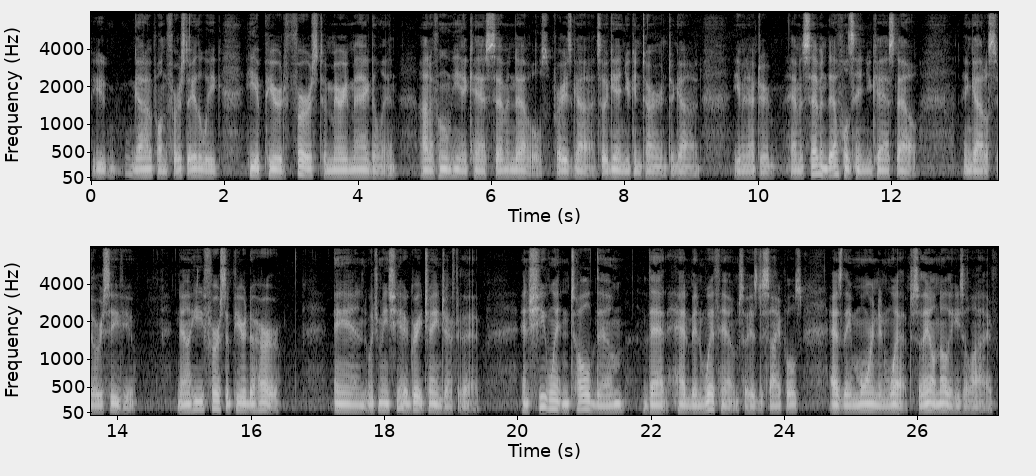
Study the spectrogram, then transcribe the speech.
he got up on the first day of the week, he appeared first to Mary Magdalene, out of whom he had cast seven devils. Praise God. So again, you can turn to God even after having seven devils in you cast out, and God will still receive you. Now he first appeared to her, and which means she had a great change after that. And she went and told them that had been with him, so his disciples, as they mourned and wept. So they don't know that he's alive.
